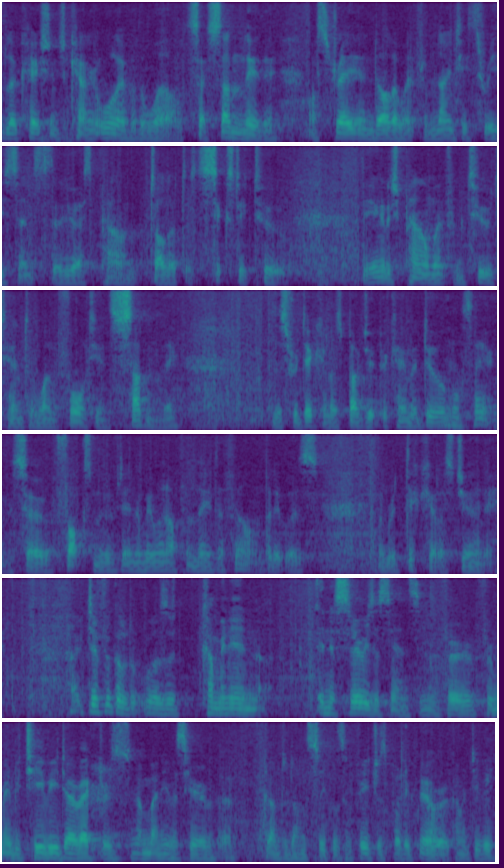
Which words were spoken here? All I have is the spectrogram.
locations counting all over the world. So suddenly the Australian dollar went from 93 cents to the US pound dollar to 62. The English pound went from 210 to 140, and suddenly this ridiculous budget became a doable thing. So Fox moved in and we went off and made the film, but it was a ridiculous journey. How difficult was it coming in in a series of sense? I mean, for, for maybe TV directors, you know, many of us here have gone to done sequels and features, but yeah. were coming TV,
